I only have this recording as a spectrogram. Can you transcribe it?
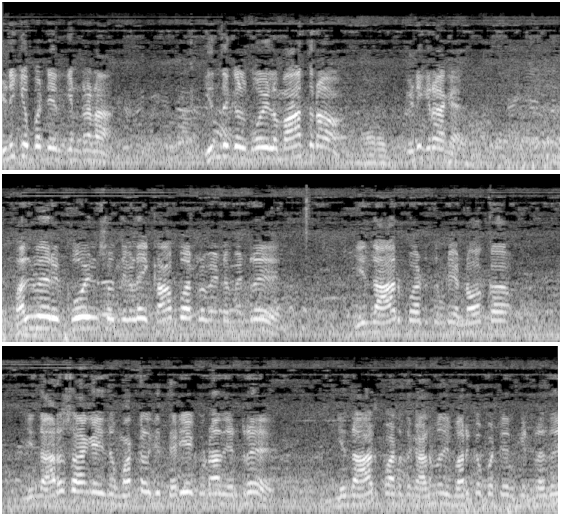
இடிக்கப்பட்டிருக்கின்றன. இந்துக்கள் கோயிலை மாத்திரம் இடிக்கிறாங்க. பல்வேறு கோயில் சொத்துக்களை காப்பாற்ற வேண்டும் என்று இந்த ஆர்ப்பாட்டத்தினுடைய நோக்கம் இந்த அரசாங்கம் இது மக்களுக்கு தெரியக்கூடாது என்று இந்த ஆர்ப்பாட்டத்துக்கு அனுமதி மறுக்கப்பட்டிருக்கின்றது.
